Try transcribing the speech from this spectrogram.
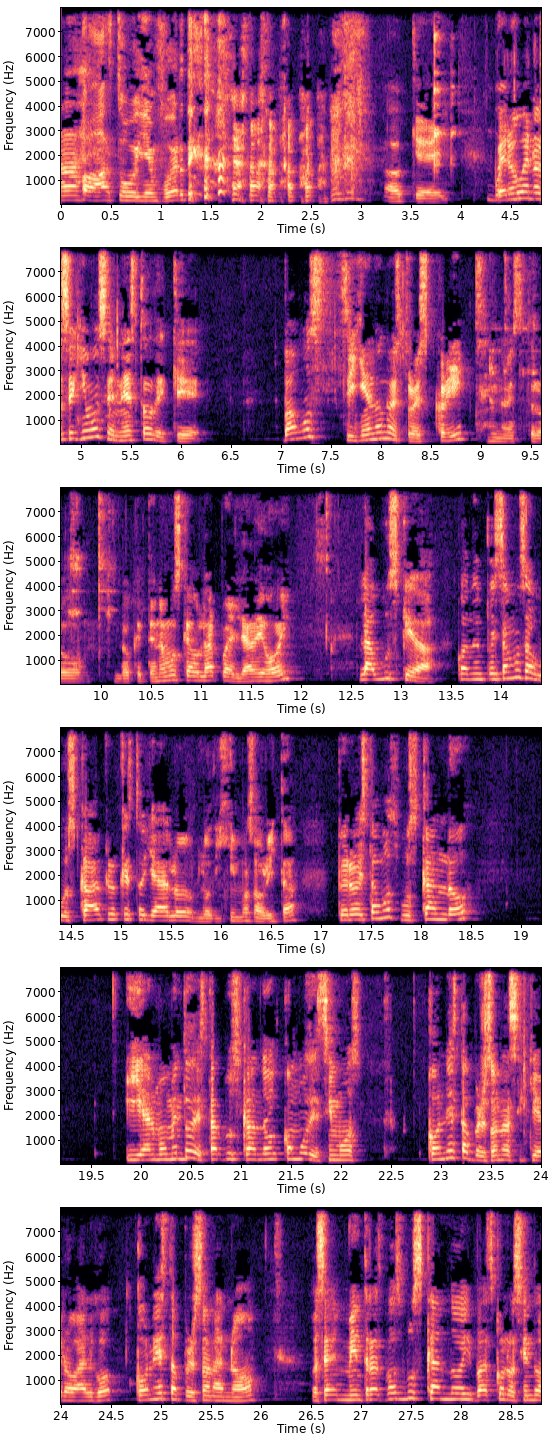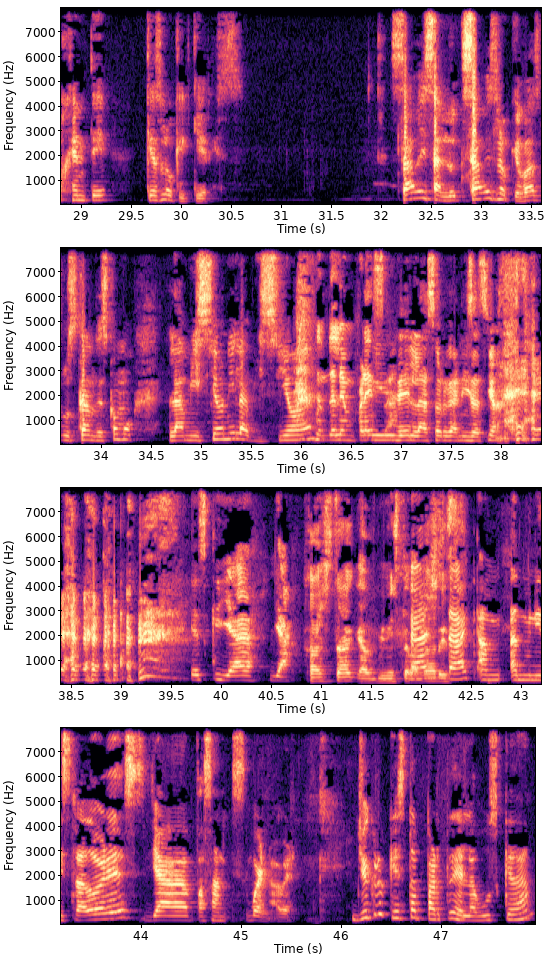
Ah, Ah, estuvo bien fuerte. Ok. Pero bueno, seguimos en esto de que vamos siguiendo nuestro script, nuestro lo que tenemos que hablar para el día de hoy. La búsqueda. Cuando empezamos a buscar, creo que esto ya lo, lo dijimos ahorita, pero estamos buscando y al momento de estar buscando, ¿cómo decimos? Con esta persona sí quiero algo, con esta persona no. O sea, mientras vas buscando y vas conociendo gente, ¿qué es lo que quieres? Sabes, a lo, sabes lo que vas buscando. Es como la misión y la visión de la y empresa. de las organizaciones. Es que ya, ya. Hashtag administradores. Hashtag administradores ya pasantes. Bueno, a ver. Yo creo que esta parte de la búsqueda,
